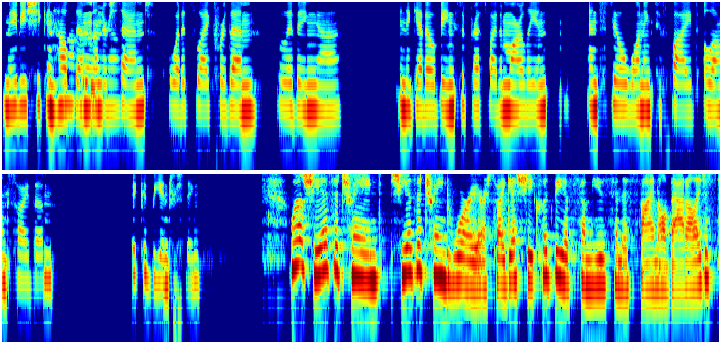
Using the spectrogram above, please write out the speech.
maybe she can help Not them really, understand no. what it's like for them living uh, in the ghetto, being suppressed by the Marleyans, and still wanting to fight alongside them. It could be interesting. Well, she is a trained she is a trained warrior, so I guess she could be of some use in this final battle. I just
